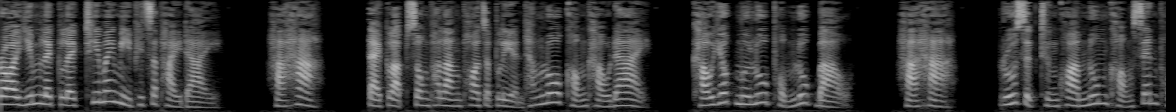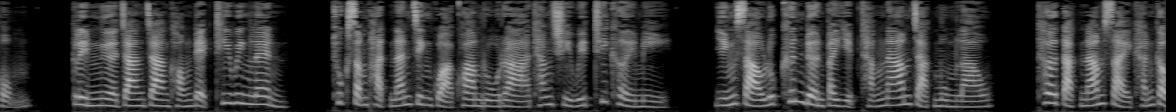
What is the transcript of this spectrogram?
รอยยิ้มเล็กๆ ที่ไม่มีพิษภัยใด ฮ่าฮ่าแต่กลับทรงพลังพอจะเปลี่ยนทั้งโลกของเขาได้ เขายกมือลูบผมลูกเบา ฮ่าฮ่ารู้สึกถึงความนุ่มของเส้นผม กลิ่นเหงื่อจางๆของเด็กที่วิ่งเล่น ทุกสัมผัสนั้นจริงกว่าความรูราทั้งชีวิตที่เคยมี หญิงสาวลุกขึ้นเดินไปหยิบถังน้ำจากมุมเล้า เธอตักน้ำใส่ขันเก่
